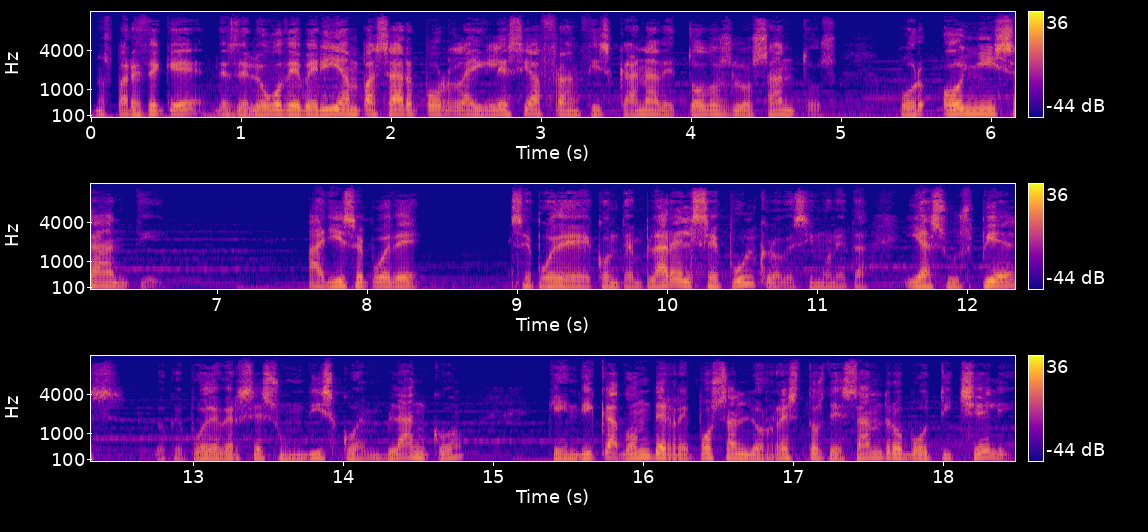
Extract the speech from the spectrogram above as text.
nos parece que desde luego deberían pasar por la iglesia franciscana de todos los santos, por Ogni Santi. Allí se puede se puede contemplar el sepulcro de Simonetta y a sus pies lo que puede verse es un disco en blanco que indica dónde reposan los restos de Sandro Botticelli,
